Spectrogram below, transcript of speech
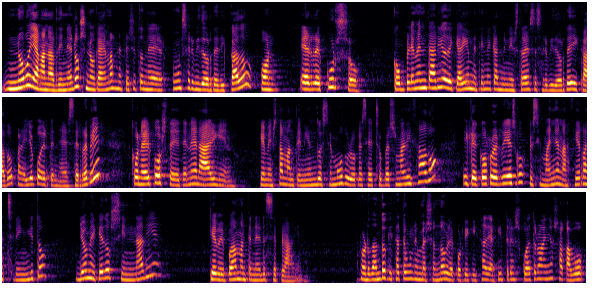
no voy a ganar dinero, sino que además necesito tener un servidor dedicado con el recurso complementario de que alguien me tiene que administrar ese servidor dedicado para yo poder tener ese RP con el coste de tener a alguien que me está manteniendo ese módulo que se ha hecho personalizado y que corro el riesgo que si mañana cierra chiringuito, yo me quedo sin nadie que me pueda mantener ese plugin. Por lo tanto, quizá tengo una inversión doble, porque quizá de aquí 3-4 años acabo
